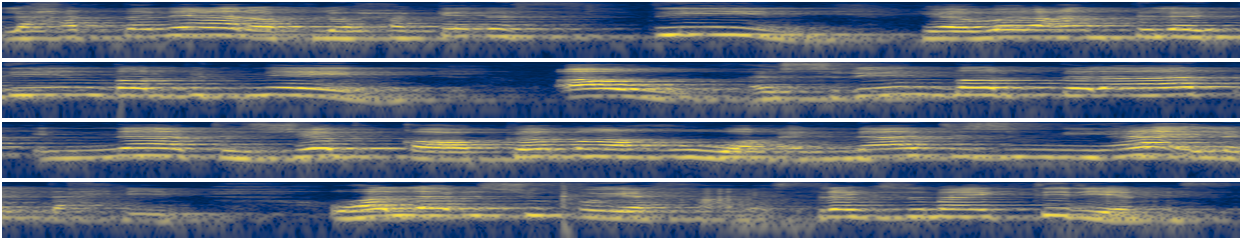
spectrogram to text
لحتى نعرف لو حكينا ستين هي عبارة عن ثلاثين ضرب اثنين. أو عشرين ضرب ثلاث الناتج يبقى كما هو الناتج النهائي للتحليل. وهلأ بتشوفوا يا خامس ركزوا معي كتير يا مس.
